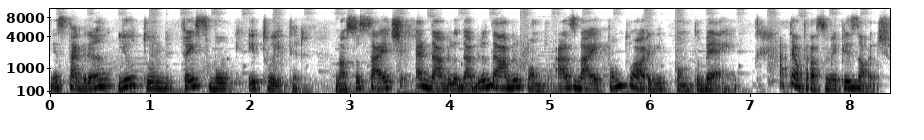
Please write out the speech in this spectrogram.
Instagram, YouTube, Facebook e Twitter. Nosso site é www.asbai.org.br. Até o próximo episódio.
